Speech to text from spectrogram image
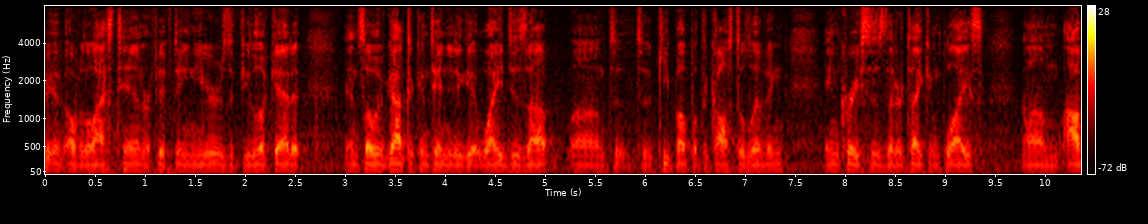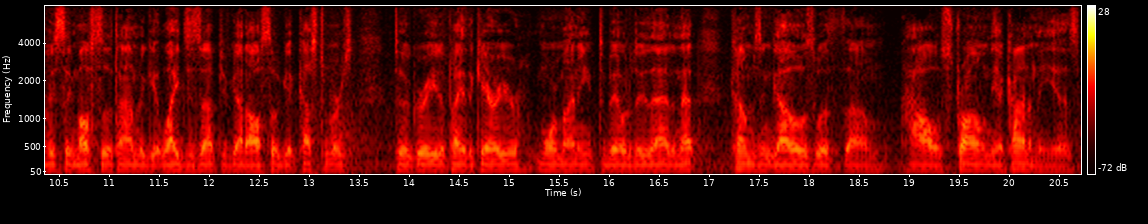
over the last 10 or 15 years, if you look at it. And so we've got to continue to get wages up uh, to, to keep up with the cost of living increases that are taking place. Um, obviously, most of the time to get wages up, you've got to also get customers to agree to pay the carrier more money to be able to do that, and that comes and goes with um, how strong the economy is.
